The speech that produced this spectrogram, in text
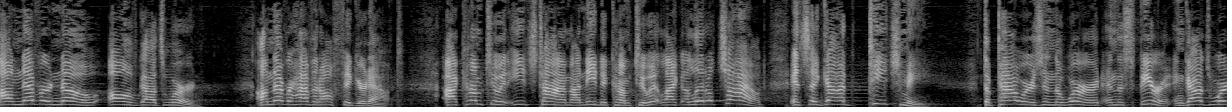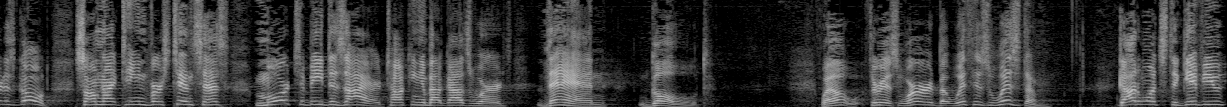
I'll never know all of God's Word. I'll never have it all figured out. I come to it each time I need to come to it like a little child and say, God, teach me. The power is in the Word and the Spirit, and God's Word is gold. Psalm 19, verse 10 says, More to be desired, talking about God's Word, than gold. Well, through His Word, but with His wisdom. God wants to give you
